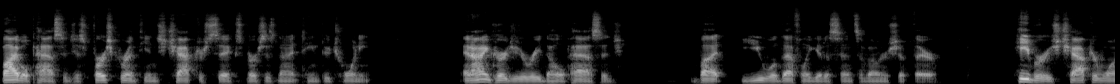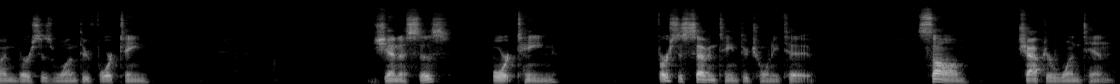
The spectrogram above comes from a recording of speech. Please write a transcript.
Bible passage is 1 Corinthians chapter 6, verses 19 through 20. And I encourage you to read the whole passage, but you will definitely get a sense of ownership there. Hebrews chapter 1, verses 1 through 14. Genesis 14, verses 17 through 22. Psalm chapter 110.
